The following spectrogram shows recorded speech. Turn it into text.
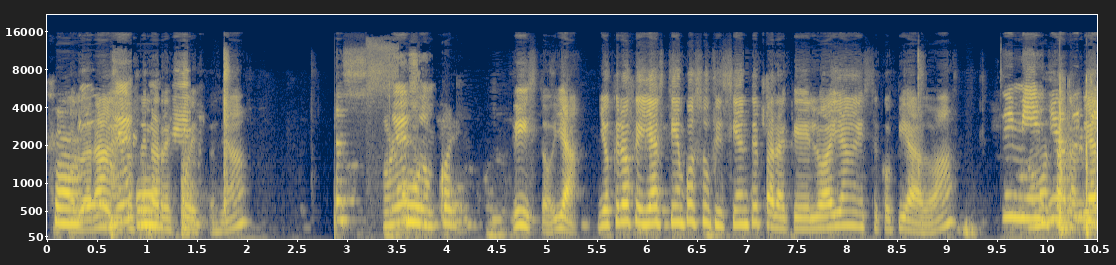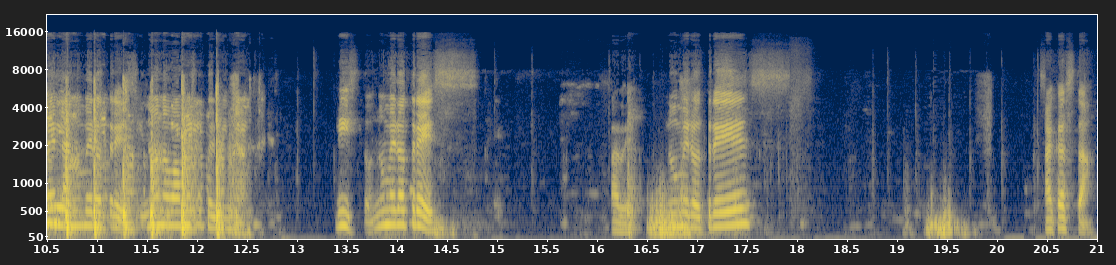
Se acordarán, entonces las respuestas, ¿ya? por eso. Listo, ya. Yo creo que ya es tiempo suficiente para que lo hayan este, copiado, ¿ah? Sí, Vamos a cambiar en la número 3, si no, no vamos a terminar. Listo, número 3. A ver, número 3. Acá está.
